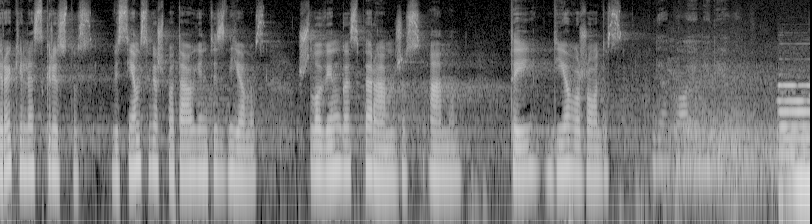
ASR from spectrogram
yra kilęs Kristus, visiems viešpataujantis Dievas, šlovingas per amžius. Amen. Tai Dievo žodis. Dėkojame Dievui.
